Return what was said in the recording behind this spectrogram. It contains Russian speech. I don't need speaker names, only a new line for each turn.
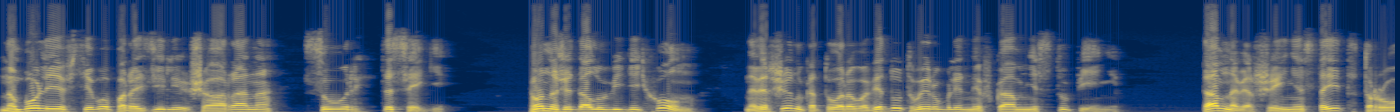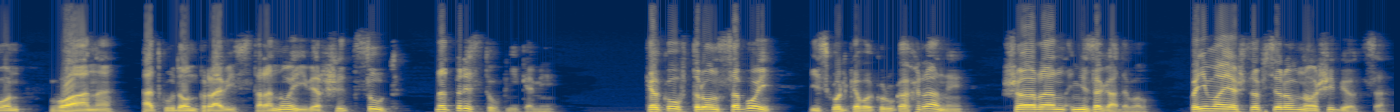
Но более всего поразили Шаарана Сурь-Тесеги. Он ожидал увидеть холм, на вершину которого ведут вырубленные в камне ступени. Там на вершине стоит трон Вана, откуда он правит страной и вершит суд над преступниками. Каков трон с собой и сколько вокруг охраны, Шааран не загадывал, понимая, что все равно ошибется.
